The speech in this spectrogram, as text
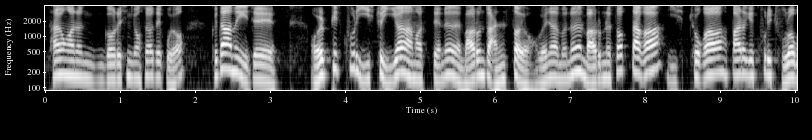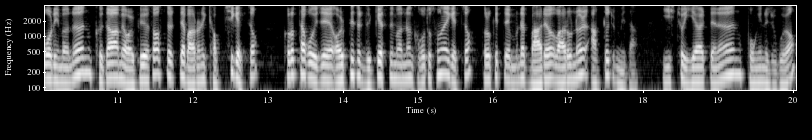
사용하는 거를 신경 써야 되고요. 그 다음에 이제 얼핏 쿨이 20초 이하 남았을 때는 마룬도 안 써요. 왜냐면은 마룬을 썼다가 20초가 빠르게 쿨이 줄어버리면은 그 다음에 얼핏을 썼을 때 마룬이 겹치겠죠. 그렇다고 이제 얼핏을 늦게 쓰면은 그것도 손해겠죠. 그렇기 때문에 마려, 마룬을 아껴줍니다. 20초 이하할 때는 봉인해주고요.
